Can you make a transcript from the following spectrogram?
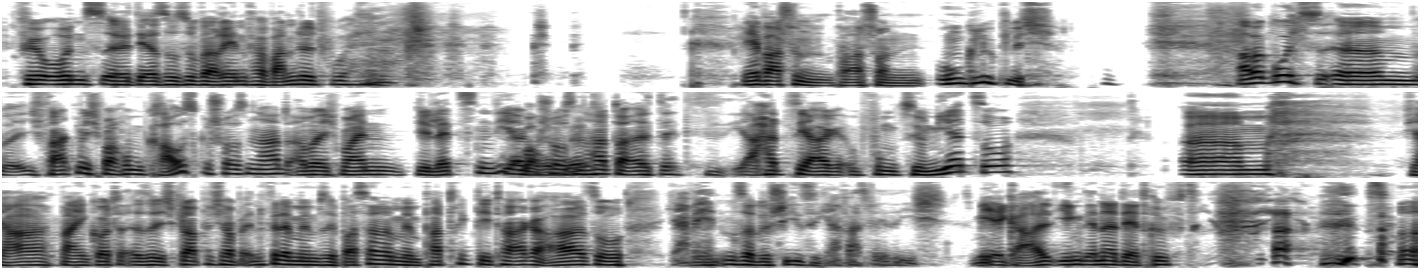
für uns, äh, der so souverän verwandelt wurde. Nee, war schon, war schon unglücklich. Aber gut, ähm, ich frage mich, warum Kraus geschossen hat, aber ich meine, die letzten, die er Warum geschossen nicht? hat, da hat es ja funktioniert so. Ähm, ja, mein Gott, also ich glaube, ich habe entweder mit dem Sebastian oder mit dem Patrick die Tage A so, ja, wir hätten solle schießen, ja, was weiß ich, ist mir egal, irgendeiner, der trifft. so.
